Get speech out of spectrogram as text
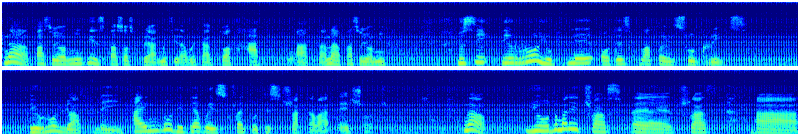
Now, Pastor Yomi, this is Pastor's prayer meeting and we can talk heart to heart. Now, now, Pastor Yomi, you see, the role you play on this platform is so great. The role you are playing. I know the devil is trying to distract our attention. Now, you normally trans, uh, trans, uh,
